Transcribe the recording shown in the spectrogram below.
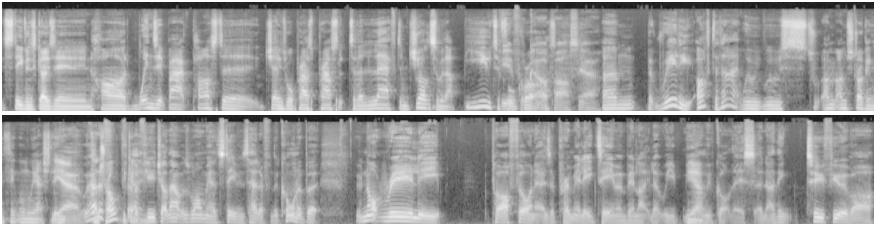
Stevens goes in hard, wins it back, past to James Ward Prowse, Prowse to the left, and Johnson with that beautiful, Beautiful cross. pass, yeah. Um, but really, after that, we we were str- I'm, I'm struggling to think when we actually Yeah, we had a, controlled the game. a few. That was one we had Stevens header from the corner, but we've not really put our foot on it as a Premier League team and been like, look, we you Yeah. know, we've got this. And I think too few of our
